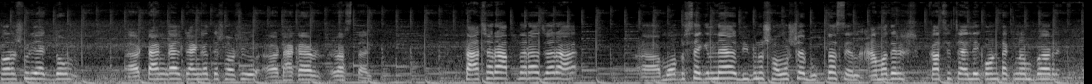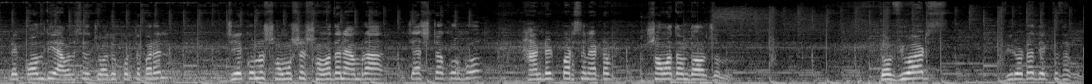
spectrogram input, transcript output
সরাসরি একদম টাঙ্গাইল, টাঙ্গাইলতে সরাসরি ঢাকার রাস্তা আর কি। তাছাড়া আপনারা যারা মোটর সাইকেল নিয়ে বিভিন্ন সমস্যায় ভুগতেছেন, আমাদের কাছে চাইলে কন্ট্যাক্ট নাম্বারে কল দিয়ে আমাদের সাথে যোগাযোগ করতে পারেন। যে কোনো সমস্যার সমাধানে আমরা চেষ্টা করব হান্ড্রেড পার্সেন্ট একটা সমাধান দেওয়ার জন্য। তো ভিউয়ার্স ভিডিওটা দেখতে থাকুন।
